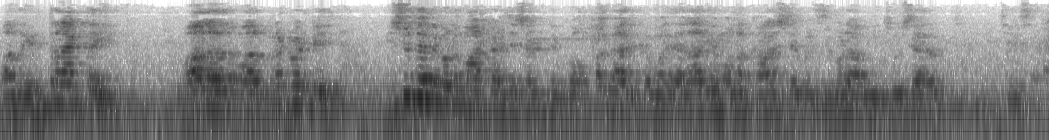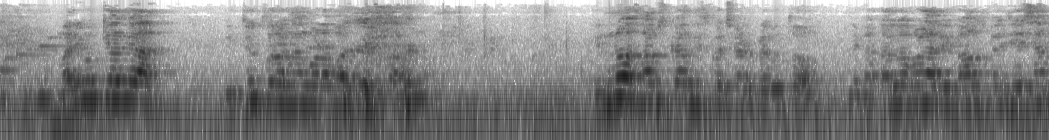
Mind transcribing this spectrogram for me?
వాళ్ళతో ఇంటరాక్ట్ అయ్యి వాళ్ళ వాళ్ళకు ఉన్నటువంటి ఇష్యూస్ కూడా కూడా మాట్లాడేసేటువంటి గొప్ప కార్యక్రమం అది. అలాగే మన కానిస్టేబుల్స్ కూడా మీరు చూశారు చేశారు. మరి ముఖ్యంగా విద్యుత్ రంగం కూడా మనం చూస్తా ఉన్నాం. ఎన్నో సంస్కరణలు తీసుకొచ్చిన ప్రభుత్వం. గతంలో కూడా రిఫార్మ్స్ మేము చేశాం.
